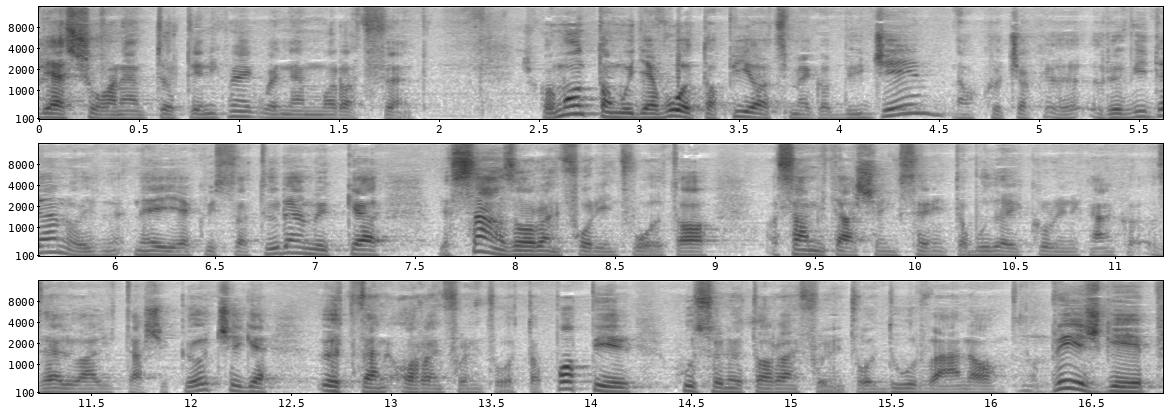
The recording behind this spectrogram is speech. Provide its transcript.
de ez soha nem történik meg, vagy nem marad fönt. És akkor mondtam, ugye volt a piac meg a büdzsé, akkor csak röviden, hogy ne éljek vissza a türelmükkel, ugye 100 aranyforint volt a, a számításaink szerint a budai kronikánk az előállítási költsége, 50 aranyforint volt a papír, 25 aranyforint volt durván a, a présgép,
